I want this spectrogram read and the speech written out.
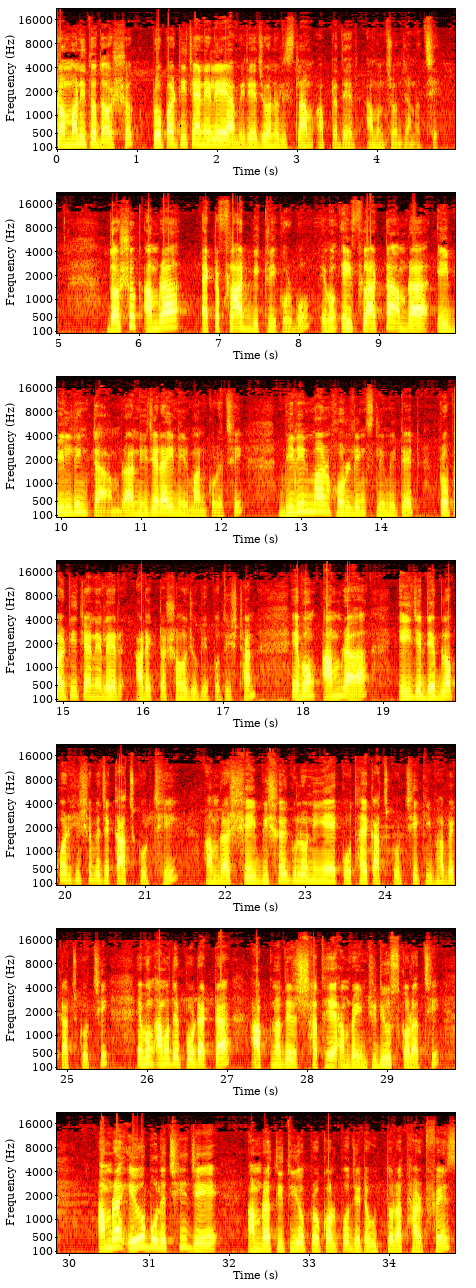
সম্মানিত দর্শক প্রপার্টি চ্যানেলে আমি রেজওয়ানুল ইসলাম আপনাদের আমন্ত্রণ জানাচ্ছি। দর্শক, আমরা একটা ফ্ল্যাট বিক্রি করব এবং এই ফ্ল্যাটটা আমরা, এই বিল্ডিংটা আমরা নিজেরাই নির্মাণ করেছি। বিনির্মাণ হোল্ডিংস লিমিটেড প্রপার্টি চ্যানেলের আরেকটা সহযোগী প্রতিষ্ঠান এবং আমরা এই যে ডেভেলপার হিসেবে যে কাজ করছি, আমরা সেই বিষয়গুলো নিয়ে কোথায় কাজ করছি, কীভাবে কাজ করছি এবং আমাদের প্রোডাক্টটা আপনাদের সাথে আমরা ইন্ট্রোডিউস করাচ্ছি। আমরা এও বলেছি যে আমরা তৃতীয় প্রকল্প, যেটা উত্তরা থার্ড ফেজ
